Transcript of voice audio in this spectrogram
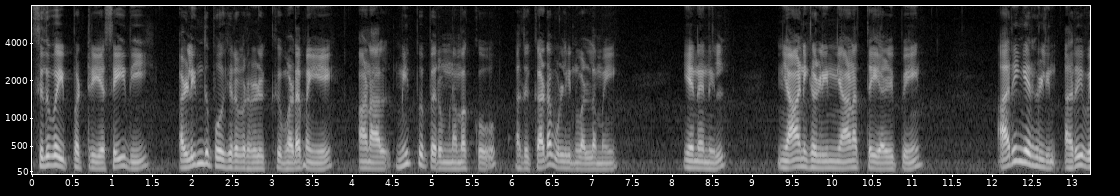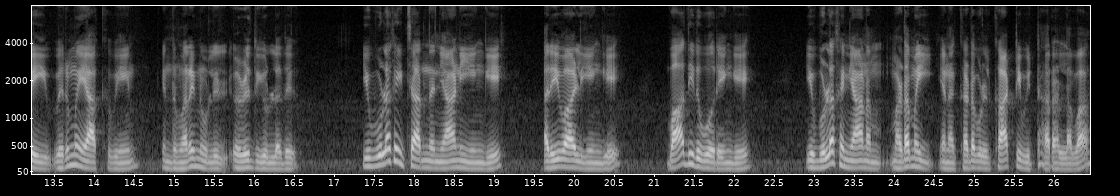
சிலுவை பற்றிய செய்தி அழிந்து போகிறவர்களுக்கு மடமையே ஆனால் மீட்பு பெறும் நமக்கோ அது கடவுளின் வல்லமை. ஏனெனில் ஞானிகளின் ஞானத்தை அழிப்பேன் அறிஞர்களின் அறிவை வெறுமையாக்குவேன் என்று மறைநூலில் எழுதியுள்ளது. இவ்வுலகைச் சார்ந்த ஞானி எங்கே? அறிவாளி எங்கே? வாதிடுவோர் எங்கே? இவ்வுலக ஞானம் மடமை என கடவுள் காட்டிவிட்டார் அல்லவா?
